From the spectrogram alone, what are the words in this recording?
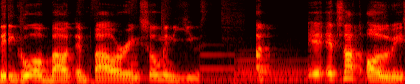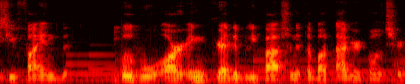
they go about empowering so many youth. But it's not always you find people who are incredibly passionate about agriculture.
